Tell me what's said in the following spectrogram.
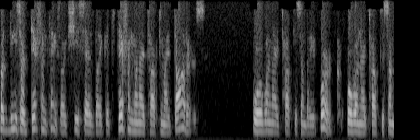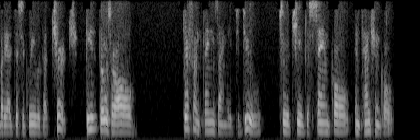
But these are different things. Like she says, like it's different when I talk to my daughters or when I talk to somebody at work or when I talk to somebody I disagree with at church. These, those are all different things I need to do to achieve the same goal, intention goal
